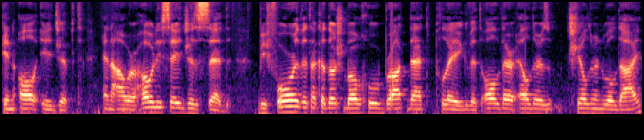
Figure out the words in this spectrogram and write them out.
in all Egypt. And our holy sages said, before the Takadosh Baruch Hu brought that plague that all their elders' children will die,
